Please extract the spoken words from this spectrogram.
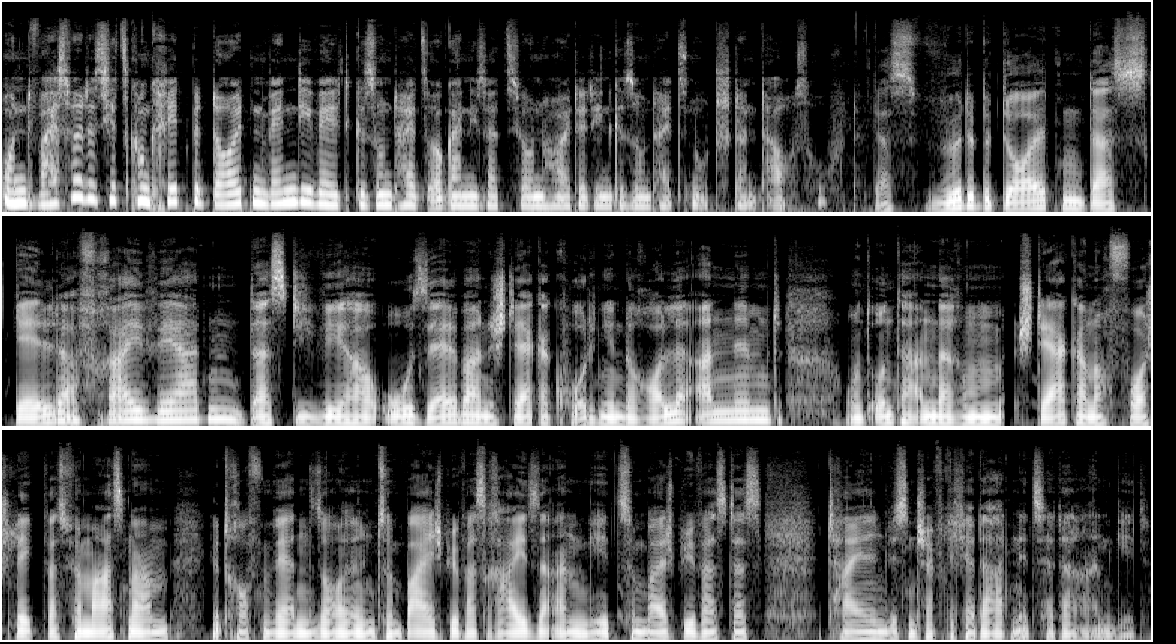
Und was würde es jetzt konkret bedeuten, wenn die Weltgesundheitsorganisation heute den Gesundheitsnotstand ausruft? Das würde bedeuten, dass Gelder frei werden, dass die WHO selber eine stärker koordinierende Rolle annimmt und unter anderem stärker noch vorschlägt, was für Maßnahmen getroffen werden sollen, zum Beispiel was Reise angeht, zum Beispiel was das Teilen wissenschaftlicher Daten etc. angeht.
